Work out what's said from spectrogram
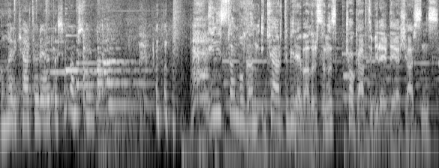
Bunlar iki artı bir eve taşınmamış mıydı? İn İstanbul'dan 2 artı bir ev alırsanız çok artı bir evde yaşarsınız.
